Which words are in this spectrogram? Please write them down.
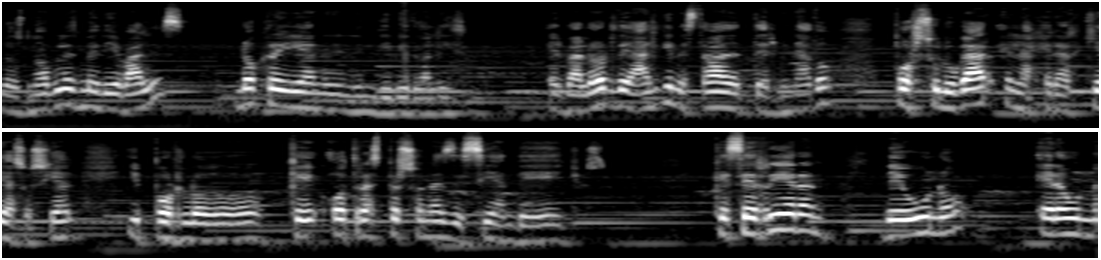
Los nobles medievales no creían en el individualismo. El valor de alguien estaba determinado por su lugar en la jerarquía social y por lo que otras personas decían de ellos. Que se rieran de uno era un,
